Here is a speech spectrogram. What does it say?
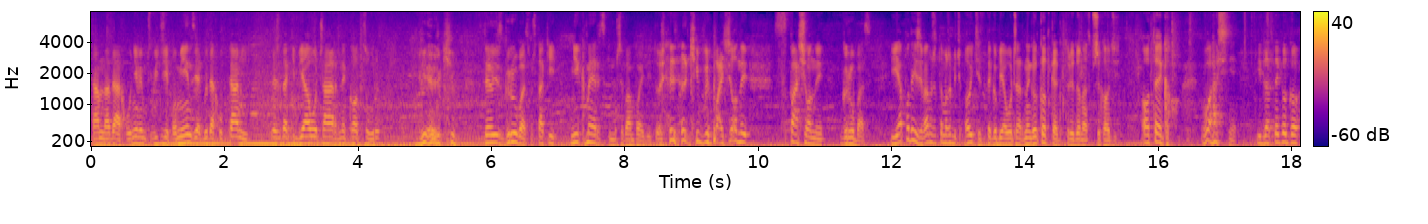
Tam na dachu, nie wiem czy widzicie, pomiędzy jakby dachówkami leży taki biało-czarny kocur. Wielki. To jest grubas, już taki niekmerski, muszę wam powiedzieć. To jest taki wypasiony, spasiony grubas. I ja podejrzewam, że to może być ojciec tego biało-czarnego kotka, który do nas przychodzi. O tego, właśnie. I dlatego go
